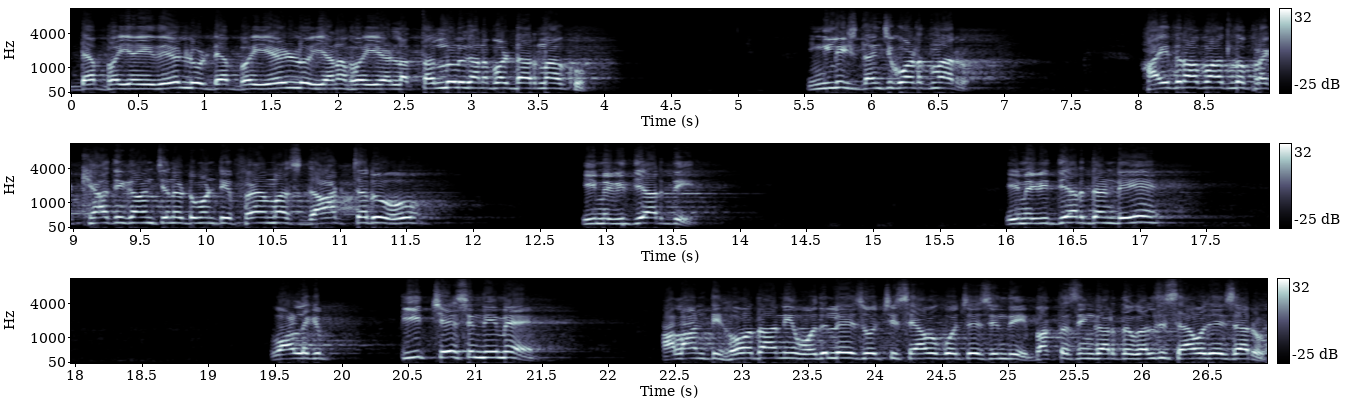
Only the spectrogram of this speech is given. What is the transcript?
డెబ్బై ఐదేళ్ళు డెబ్బై ఏళ్ళు ఎనభై ఏళ్ళ తల్లులు కనపడ్డారు నాకు. ఇంగ్లీష్ దంచి కొడుతున్నారు. హైదరాబాద్లో ప్రఖ్యాతిగాంచినటువంటి ఫేమస్ డాక్టరు ఈమె విద్యార్థి. ఈమె విద్యార్థి అండి వాళ్ళకి టీచ్ చేసింది ఈమె. అలాంటి హోదాని వదిలేసి వచ్చి సేవకు వచ్చేసింది భక్త సింగార్తో కలిసి సేవ చేశారు.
